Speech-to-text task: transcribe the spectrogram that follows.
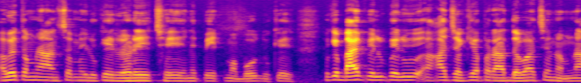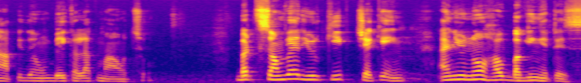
હવે તમને આન્સર મળ્યું કે રડે છે અને પેટમાં બહુ દુખે તો કે બાય પેલું પેલું આ જગ્યા પર આ દવા છે ને હમણાં આપી દે, હું બે કલાકમાં આવું છું. But somewhere you keep checking and you know how bugging it is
